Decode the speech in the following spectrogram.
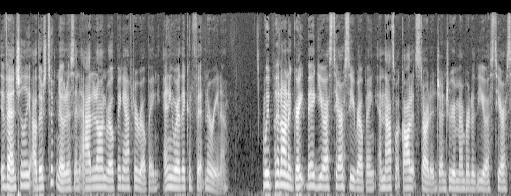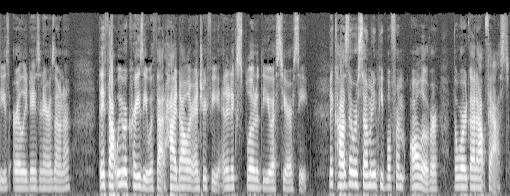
Eventually, others took notice and added on roping after roping, anywhere they could fit an arena. We put on a great big USTRC roping, and that's what got it started, Gentry remembered of the USTRC's early days in Arizona. They thought we were crazy with that high dollar entry fee, and it exploded the USTRC. Because there were so many people from all over, the word got out fast.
